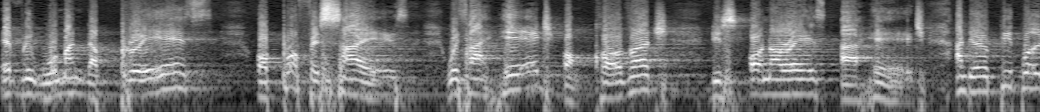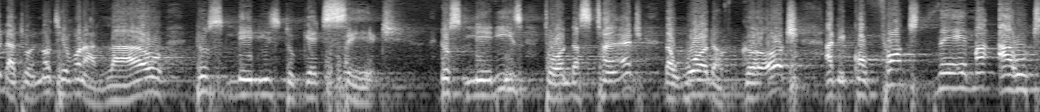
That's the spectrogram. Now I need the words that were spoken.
every woman that prays or prophesies with her head uncovered, dishonors her head. And there are people that will not even allow those ladies to get saved. Those ladies to understand the word of God and they confront them out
